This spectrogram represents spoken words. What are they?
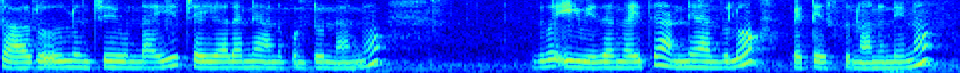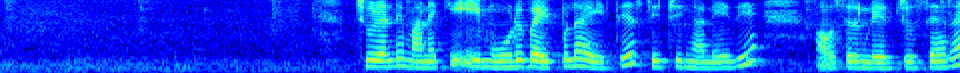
చాలా రోజుల నుంచి ఉన్నాయి చేయాలని అనుకుంటున్నాను. ఇదిగో ఈ విధంగా అయితే అన్నీ అందులో పెట్టేస్తున్నాను నేను. చూడండి మనకి ఈ మూడు వైపులా అయితే స్టిచ్చింగ్ అనేది అవసరం లేదు. చూసారా?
